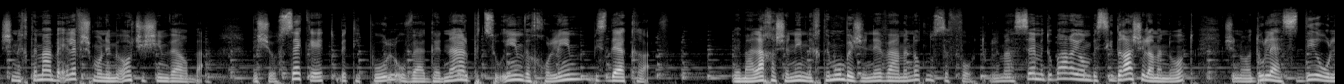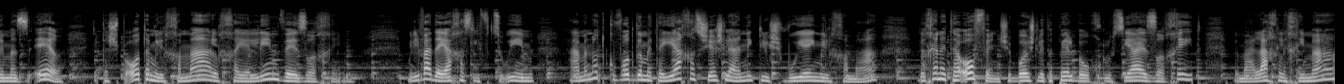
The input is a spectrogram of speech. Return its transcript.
שנחתמה ב-1864, ושעוסקת בטיפול ובהגנה על פצועים וחולים בשדה הקרב. במהלך השנים נחתמו בז'נבה אמנות נוספות, ולמעשה מדובר היום בסדרה של אמנות שנועדו להסדיר ולמזער את השפעות המלחמה על חיילים ואזרחים. מלבד היחס לפצועים, האמנות קובעות גם את היחס שיש להעניק לשבויי מלחמה, וכן את האופן שבו יש לטפל באוכלוסייה האזרחית במהלך לחימה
